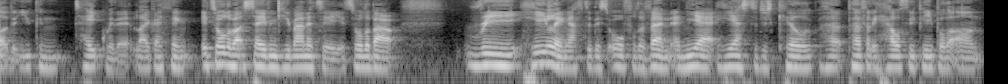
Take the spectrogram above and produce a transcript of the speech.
lot that you can take with it. Like I think it's all about saving humanity. It's all about re healing after this awful event, and yet he has to just kill her perfectly healthy people that aren't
